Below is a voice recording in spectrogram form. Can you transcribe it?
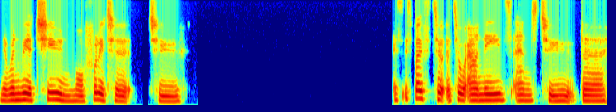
you know, when we attune more fully to to it's, it's both to to our needs and to the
